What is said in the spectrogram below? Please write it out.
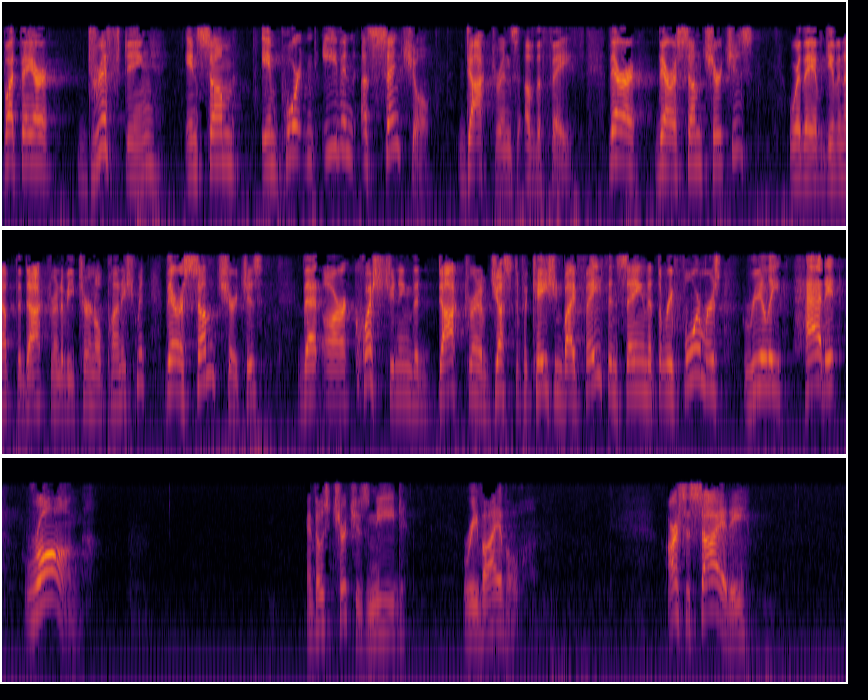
but they are drifting in some important, even essential doctrines of the faith. There are, there are some churches where they have given up the doctrine of eternal punishment. There are some churches that are questioning the doctrine of justification by faith and saying that the reformers really had it wrong. And those churches need revival. Our society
